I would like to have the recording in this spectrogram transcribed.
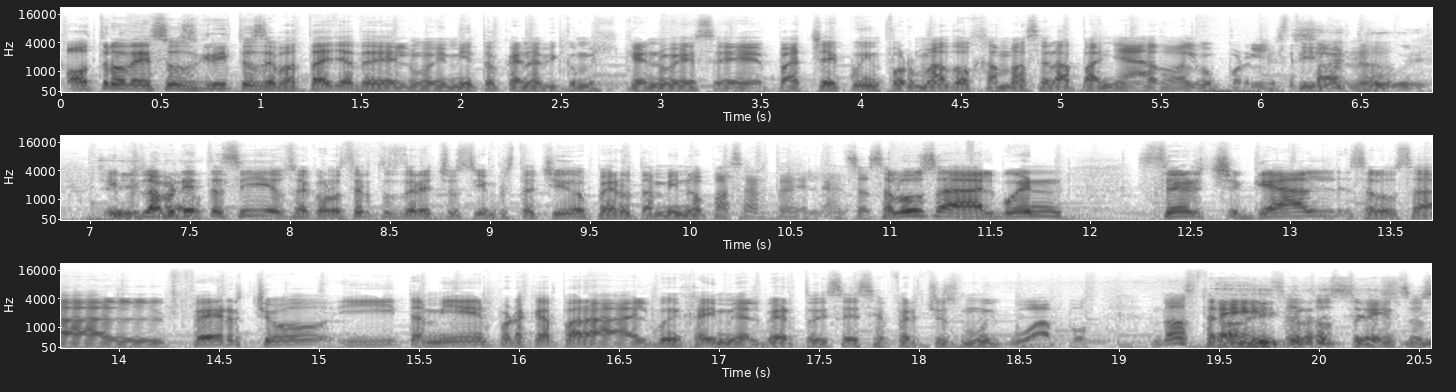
Otro de esos gritos de batalla del movimiento canábico mexicano es eh, Pacheco informado jamás será apañado, algo por el estilo, ¿no? y pues la verdad sí, o sea, conocer tus derechos siempre está chido, pero también no pasarte de lanza. Saludos al buen Serge Gal, saludos al Fercho y también por acá para el buen Jaime Alberto, dice ese Fercho es muy guapo. Dos trenzas, dos trenzos.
